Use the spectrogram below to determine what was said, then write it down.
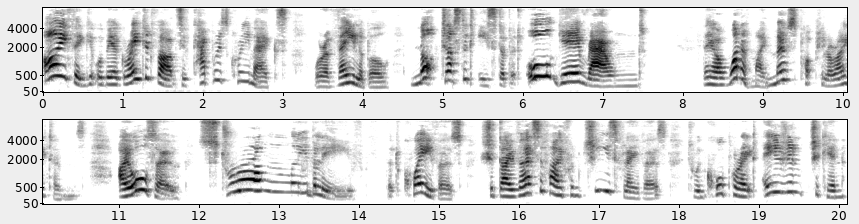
I think it would be a great advance if Cadbury's cream eggs were available not just at Easter but all year round. They are one of my most popular items. I also strongly believe that Quavers should diversify from cheese flavours to incorporate Asian chicken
